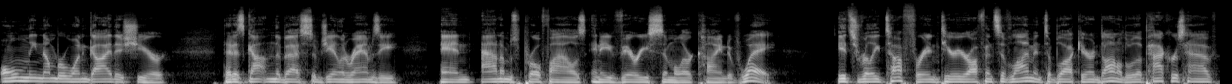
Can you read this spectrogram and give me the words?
only number one guy this year that has gotten the best of Jalen Ramsey, and Adams profiles in a very similar kind of way. It's really tough for interior offensive linemen to block Aaron Donald. Well, the Packers have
